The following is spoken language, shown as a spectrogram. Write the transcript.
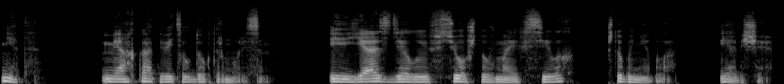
«Нет», — мягко ответил доктор Моррисон. «И я сделаю все, что в моих силах, чтобы не было. Я обещаю».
